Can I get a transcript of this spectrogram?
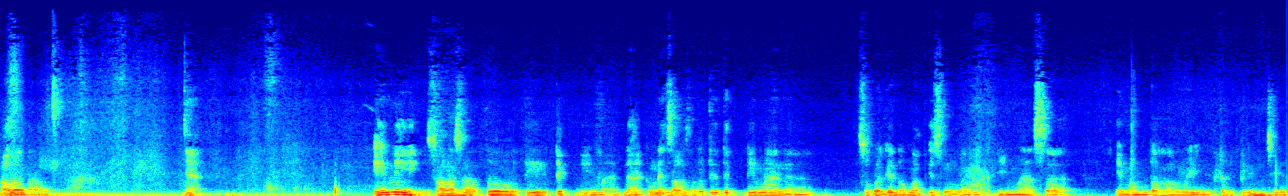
Allah tahu. Ya. Ini salah satu titik di mana nah, kemudian salah satu titik di mana sebagian umat Islam di masa Imam Tahawi ini tergelincir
